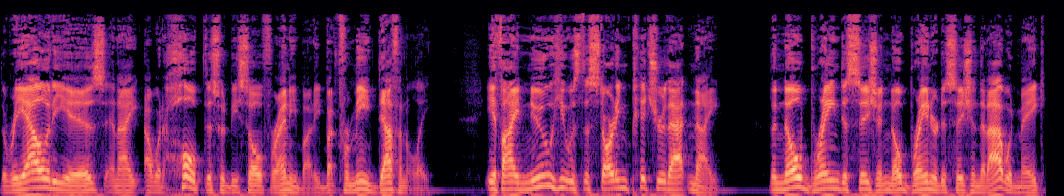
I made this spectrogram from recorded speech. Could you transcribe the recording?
the reality is, and I, I would hope this would be so for anybody, but for me, definitely, if I knew he was the starting pitcher that night, the no brain decision, no brainer decision that I would make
